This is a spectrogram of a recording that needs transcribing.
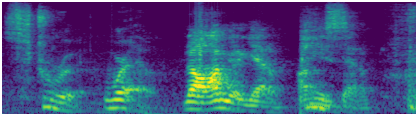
Screw it. We're out. No, I'm gonna get him. I'm Peace. gonna get him.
